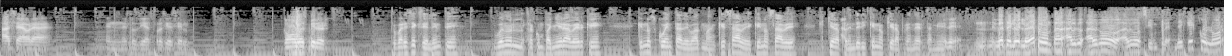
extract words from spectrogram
hace ahora en estos días, por así decirlo. ¿Cómo ves, Peter? Me parece excelente. Bueno, nuestra compañera, a ver qué, qué nos cuenta de Batman, qué sabe, qué no sabe, qué quiere aprender y qué no quiere aprender también. Le, le voy a preguntar algo, algo, algo simple. ¿De qué color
